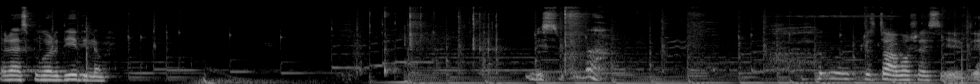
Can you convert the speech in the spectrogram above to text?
রাইস কুকারে দিয়ে দিলাম। বিসমিল্লাহ। একটু চা বসাইছি এই যে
